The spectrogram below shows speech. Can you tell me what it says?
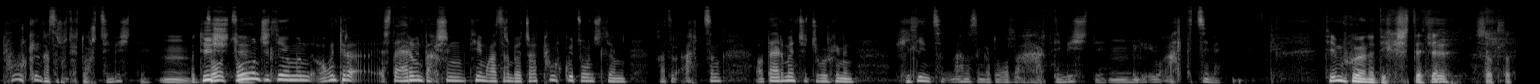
Туркийн газар нутагт орсон юм байна шүү дээ. Тийм шүү дээ. 100 жилийн өмнө уг нь тэр өстой ариун дагшин тийм газар байж байгаа. Туркгүй 100 жилийн өмнө газар авцсан. Одоо арменчууд зүгөрх юм хилийн цаанаас ингээд уулаа хаард юм байна шүү дээ. Алтцсан юм байна. Тиймэрхүү юмуд их штэ тий. Асуудлууд.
